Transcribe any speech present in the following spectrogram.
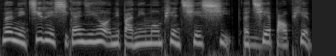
那你鸡腿洗干净后，你把柠檬片切细，呃，切薄片，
